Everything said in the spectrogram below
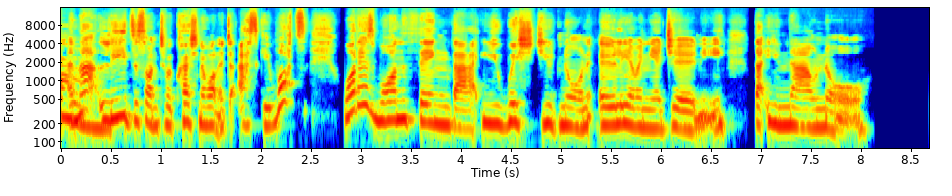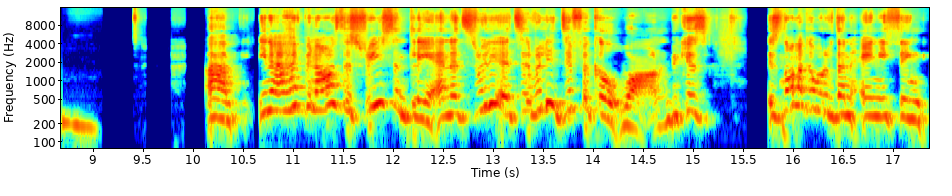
Mm. And that mm. leads us on to a question I wanted to ask you. What's, what is one thing that you wished you'd known earlier in your journey that you now know? Mm. Um, you know, I have been asked this recently, and it's really it's a really difficult one because it's not like I would have done anything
